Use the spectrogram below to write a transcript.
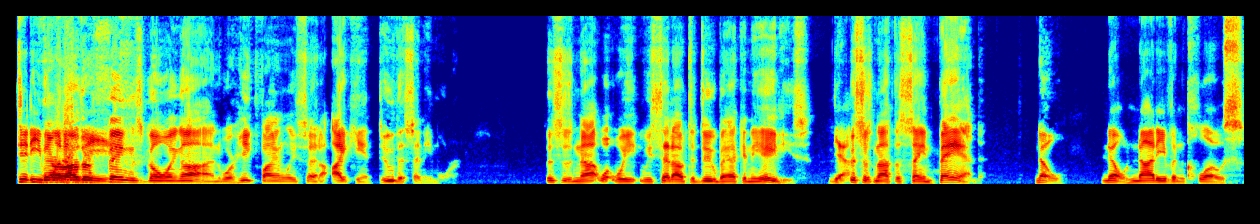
Did he there want are other leave? things going on where he finally said, I can't do this anymore. This is not what we, we set out to do back in the 80s. Yeah. This is not the same band. No. No, not even close.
